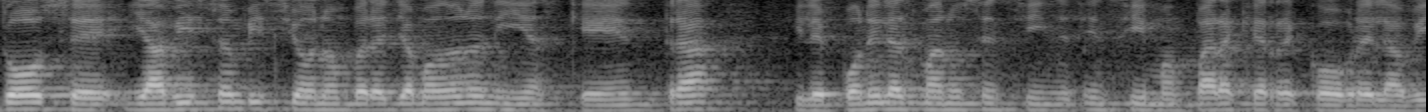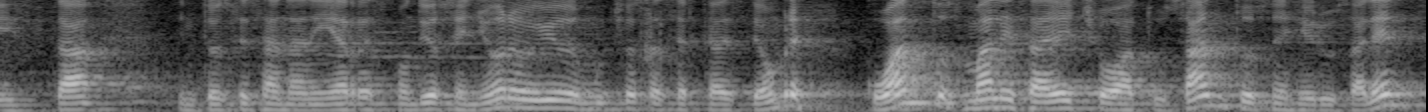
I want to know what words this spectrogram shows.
12, y ha visto en visión a un hombre llamado Ananías que entra y le pone las manos encima para que recobre la vista. Entonces Ananías respondió, Señor, he oído de muchos acerca de este hombre, ¿cuántos males ha hecho a tus santos en Jerusalén?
